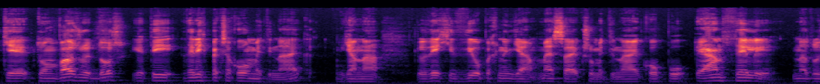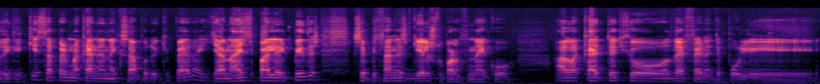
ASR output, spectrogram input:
και τον βάζω εντός γιατί δεν έχει παίξει ακόμα με την ΑΕΚ, για να, δηλαδή έχει δύο παιχνίδια μέσα έξω με την ΑΕΚ όπου εάν θέλει να το διεκδικήσει θα πρέπει να κάνει ένα εξάποντο εκεί πέρα για να έχει πάλι ελπίδες σε πιθανές γκέλες του Παναθηναϊκού. Αλλά κάτι τέτοιο δεν φαίνεται πολύ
